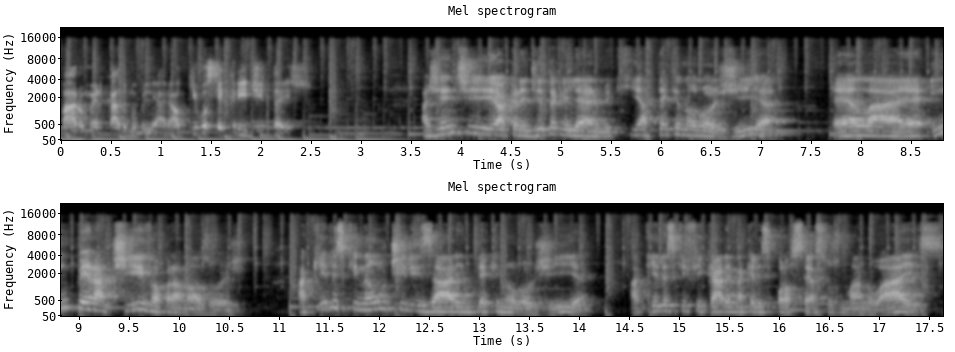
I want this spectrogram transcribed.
para o mercado imobiliário? Ao que você acredita isso? A gente acredita, Guilherme, que a tecnologia ela é imperativa para nós hoje. Aqueles que não utilizarem tecnologia, aqueles que ficarem naqueles processos manuais,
